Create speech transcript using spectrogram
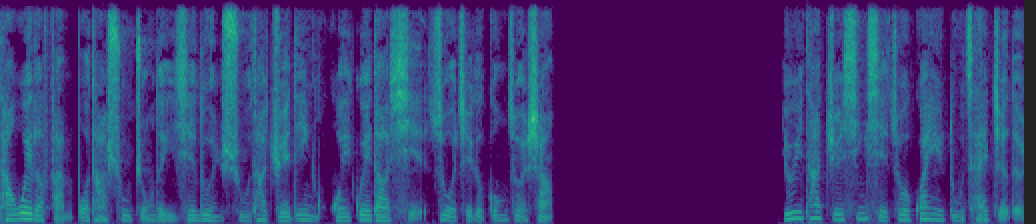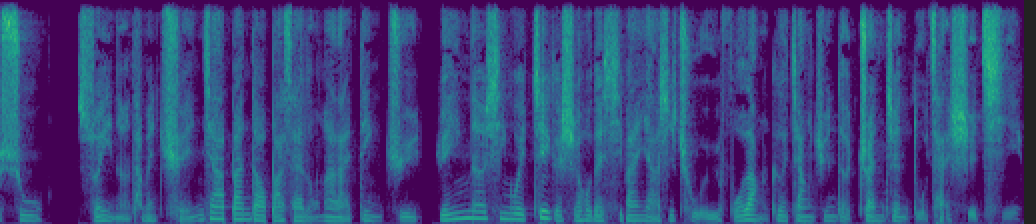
他为了反驳他书中的一些论述，他决定回归到写作这个工作上。由于他决心写作关于独裁者的书。所以呢，他们全家搬到巴塞隆纳来定居。原因呢，是因为这个时候的西班牙是处于佛朗哥将军的专政独裁时期，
